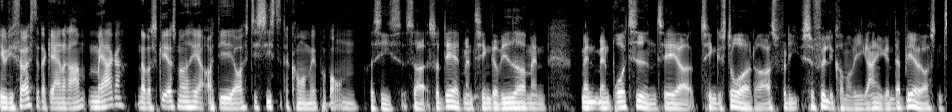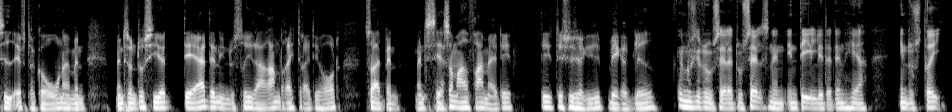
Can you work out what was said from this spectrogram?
er jo de første, der gerne ram, mærker, når der sker sådan noget her, og det er også de sidste, der kommer med på vognen. Præcis. Så, så det, at man tænker videre, man, man, man bruger tiden til at tænke stort, og også fordi selvfølgelig kommer vi i gang igen. Der bliver jo også en tid efter corona, men, men som du siger, det er den industri, der har ramt rigtig, rigtig hårdt, så at man, man ser så meget fremad, det, det, det synes jeg det vækker glæde. Nu siger du selv, at du selv sådan en, en del lidt af den her industri.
